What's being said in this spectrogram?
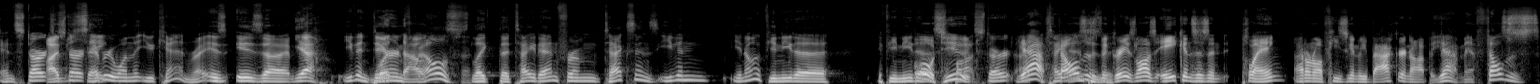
And start I'm just start saying- everyone that you can, right? Is is uh Yeah, even Darren 1000%. Fells, like the tight end from Texans, even you know if you need a if you need a Oh, spot dude. start, Yeah, the tight Fells end has been great as long as Akins isn't playing. I don't know if he's going to be back or not, but yeah, man, Fells is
